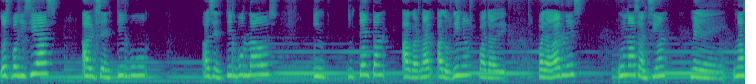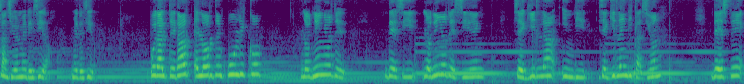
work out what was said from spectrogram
Los policías, al sentir, sentir burlados, intentan agarrar a los niños para, para darles una sanción, una sanción merecida, merecida. Por alterar el orden público, los niños, de, los niños deciden seguir la, seguir la indicación de este,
